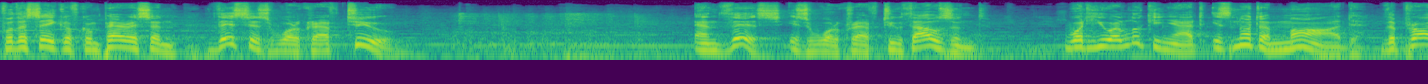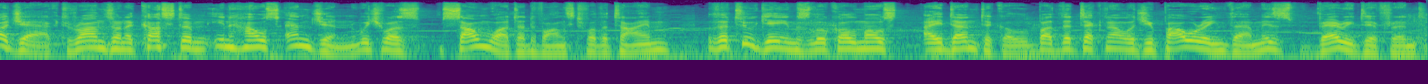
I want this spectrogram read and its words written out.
For the sake of comparison, this is Warcraft 2. And this is Warcraft 2000. What you are looking at is not a mod. The project runs on a custom in-house engine, which was somewhat advanced for the time. The two games look almost identical, but the technology powering them is very different.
